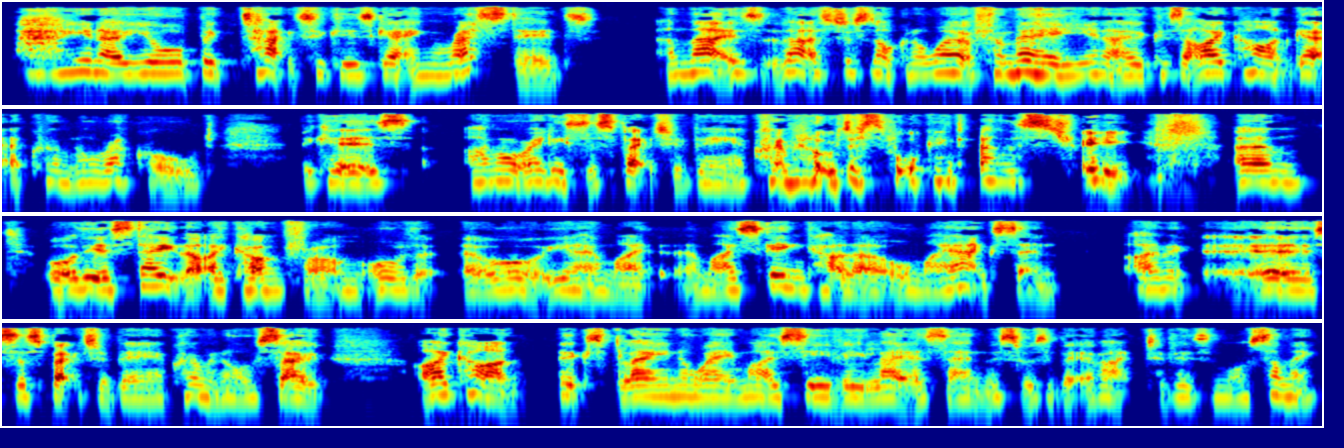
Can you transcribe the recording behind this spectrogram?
you know, your big tactic is getting arrested. And that is that's just not going to work for me, you know, because I can't get a criminal record because I'm already suspected of being a criminal just walking down the street, um, or the estate that I come from, or the, or you know my my skin color or my accent. I'm uh, suspected of being a criminal, so I can't explain away my CV later saying this was a bit of activism or something.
